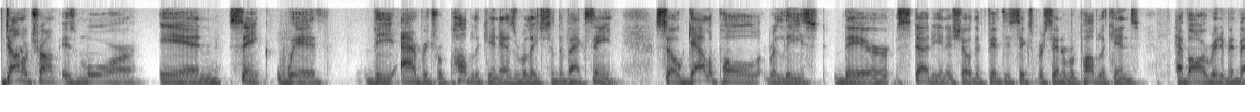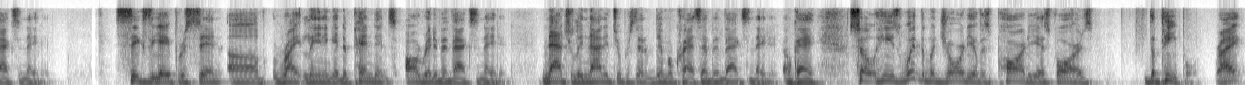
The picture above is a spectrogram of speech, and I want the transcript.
Donald Trump is more in sync with the average Republican as it relates to the vaccine. So Gallup poll released their study and it showed that 56% of Republicans have already been vaccinated. 68% of right-leaning independents already been vaccinated. Naturally, 92% of Democrats have been vaccinated, okay? So he's with the majority of his party as far as the people, right?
